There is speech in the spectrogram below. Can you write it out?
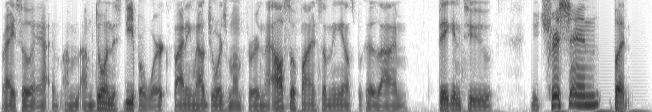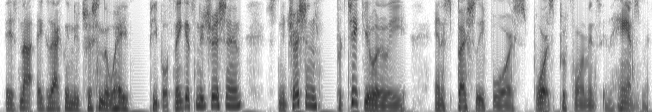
right. So I'm I'm doing this deeper work, finding about George Mumford, and I also find something else because I'm big into nutrition, but it's not exactly nutrition the way people think it's nutrition. It's nutrition, particularly and especially for sports performance enhancement.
